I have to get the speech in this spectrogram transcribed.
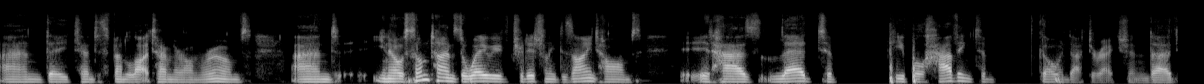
and they tend to spend a lot of time in their own rooms and, you know, sometimes the way we've traditionally designed homes, it has led to people having to go in that direction. That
